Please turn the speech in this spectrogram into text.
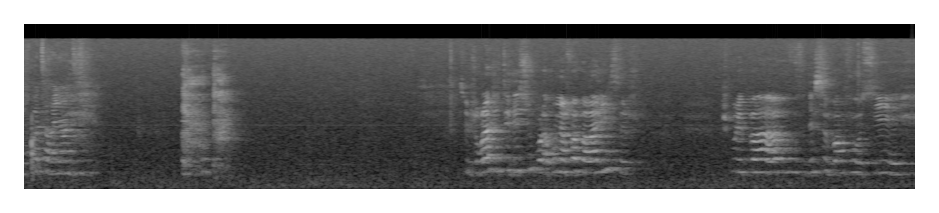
Pourquoi t'as rien dit Ce jour-là, j'étais déçue pour la première fois par Alice. Je, je voulais pas vous décevoir vous aussi. Et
